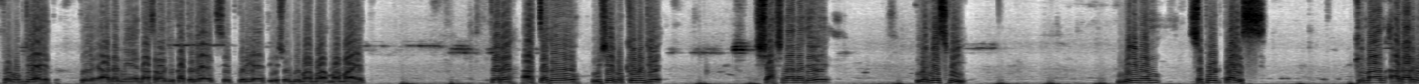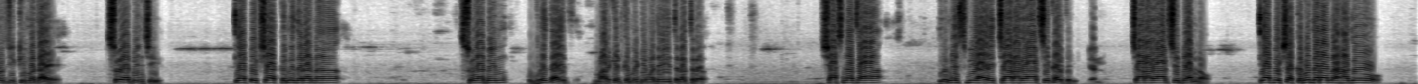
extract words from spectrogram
प्रमुख जे आहेत ते आदरणीय दासरावजी कातोरे आहेत शेतकरी आहेत यशवंती मामा मामा आहेत. तर आजचा जो विषय मुख्य म्हणजे शासनानं जे M S P minimum support price किमान आधारभूत जी किंमत आहे सोयाबीनची त्यापेक्षा कमी दरानं सोयाबीन घेत आहेत मार्केट कमिटीमध्ये इतरत्र. शासनाचा एम एस पी आहे चार हजार आठशे काहीतरी. चार हजार आठशे ब्याण्णव. त्यापेक्षा कमी दरानं हा जो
